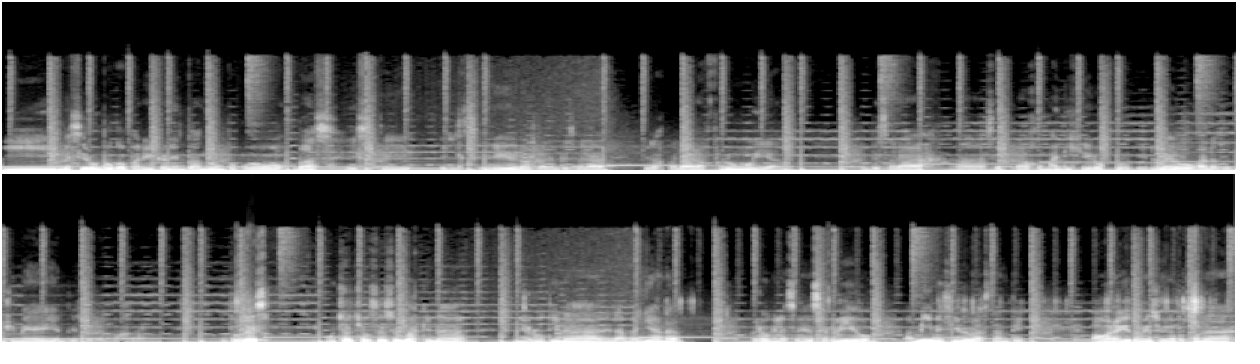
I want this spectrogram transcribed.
y me sirve un poco para ir calentando un poco más este, el cerebro, para empezar a que las palabras fluyan, empezar a, hacer trabajos más ligeros porque luego a las ocho y media ya empiezo a trabajar. Entonces, muchachos, eso es más que nada. mi rutina de la mañana. Espero que les haya servido. A mí me sirve bastante. Ahora, yo también soy una persona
